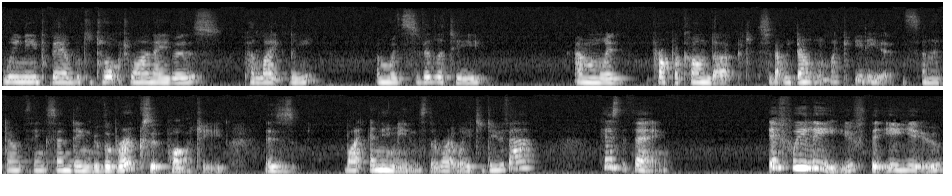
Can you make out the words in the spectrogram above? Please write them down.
we need to be able to talk to our neighbours politely and with civility and with proper conduct so that we don't look like idiots. And I don't think sending the Brexit Party is by any means the right way to do that. Here's the thing if we leave the EU,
